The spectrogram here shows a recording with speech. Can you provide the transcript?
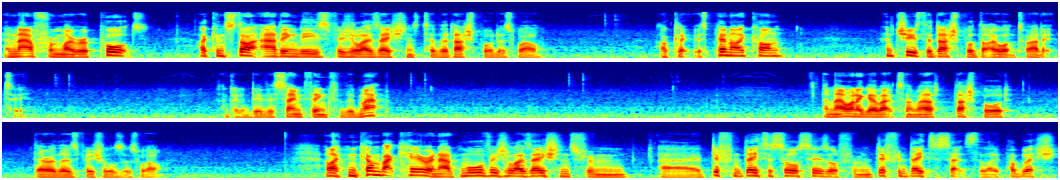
And now from my report, I can start adding these visualizations to the dashboard as well. I'll click this pin icon and choose the dashboard that I want to add it to. I'm going to do the same thing for the map. And now when I go back to the dashboard, there are those visuals as well. And I can come back here and add more visualizations from uh, different data sources or from different data sets that I publish.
